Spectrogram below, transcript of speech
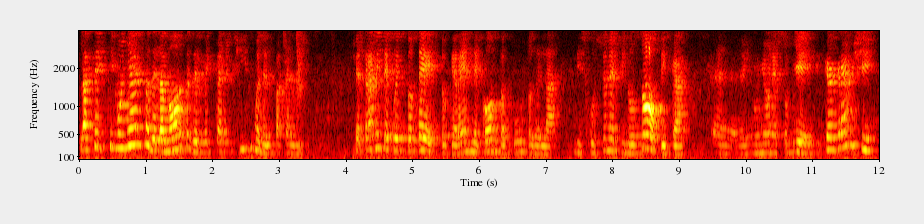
la testimonianza della morte del meccanicismo e del fatalismo. Cioè tramite questo testo che rende conto appunto della discussione filosofica eh, in Unione Sovietica, Gramsci,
